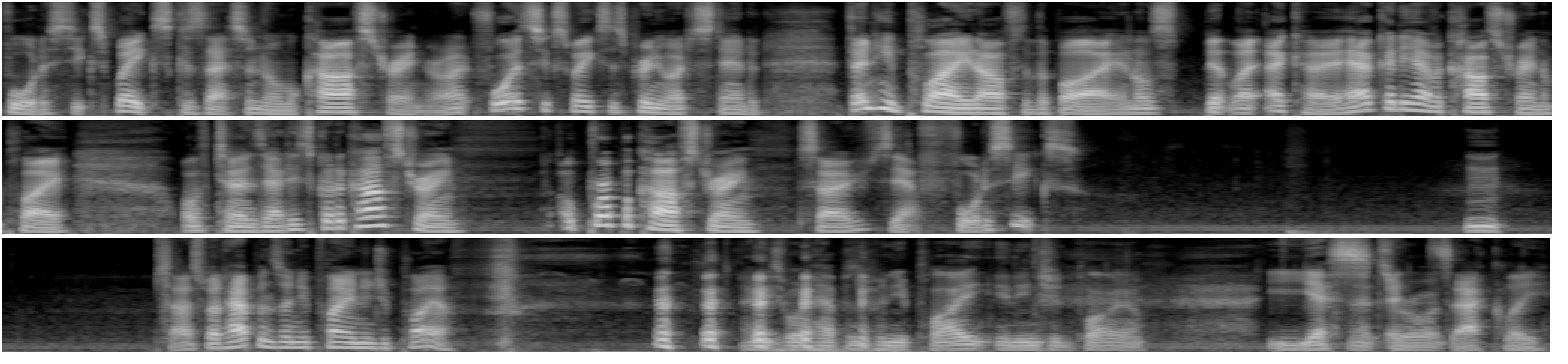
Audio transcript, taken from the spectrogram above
four to six weeks because that's a normal calf strain, right? Four to six weeks is pretty much standard. Then he played after the bye, and I was a bit like, okay, how could he have a calf strain and play? Well, it turns out he's got a calf strain, a proper calf strain. So he's out for four to six. Mm. So that's what happens when you play an injured player. That is what happens when you play an injured player. Yes, That's right. exactly.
